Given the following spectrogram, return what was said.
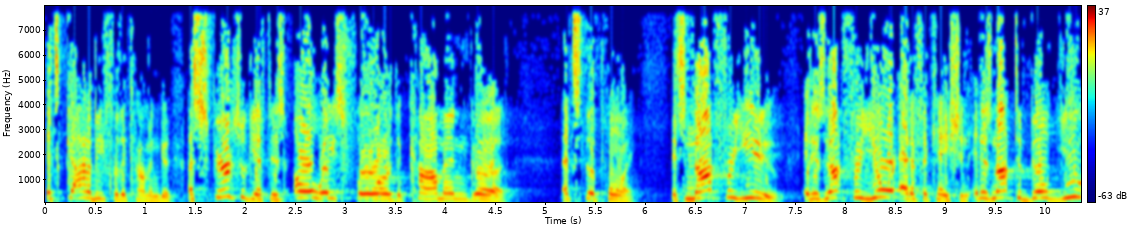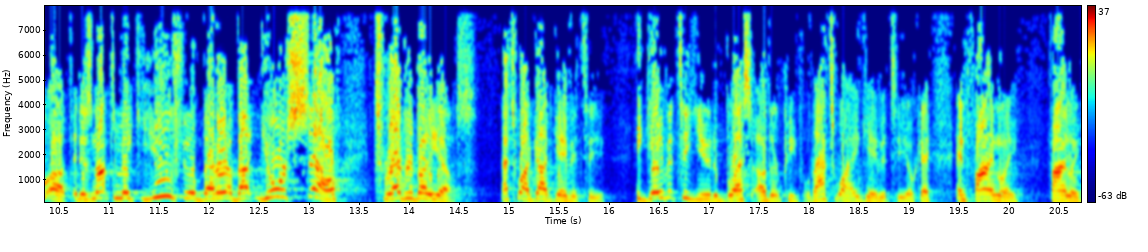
It's gotta be for the common good. A spiritual gift is always for the common good. That's the point. It's not for you. It is not for your edification. It is not to build you up. It is not to make you feel better about yourself. It's for everybody else. That's why God gave it to you. He gave it to you to bless other people. That's why He gave it to you, okay? And finally, finally,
